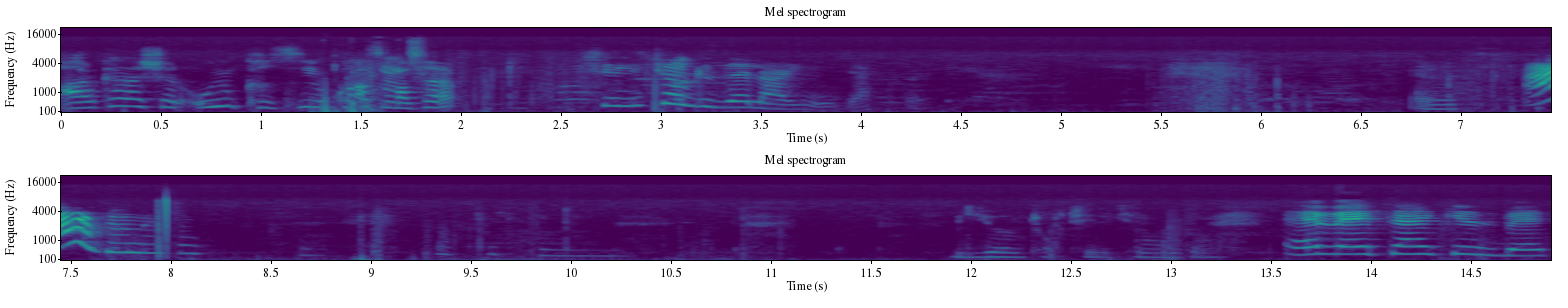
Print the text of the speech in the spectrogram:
Arkadaşlar oyun kasıyor kasmasa. Şimdi çok güzel oynayacaktık. Evet. Aa, dönüyorum. Biliyorum çok çirkin oldu. Evet herkes bet.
